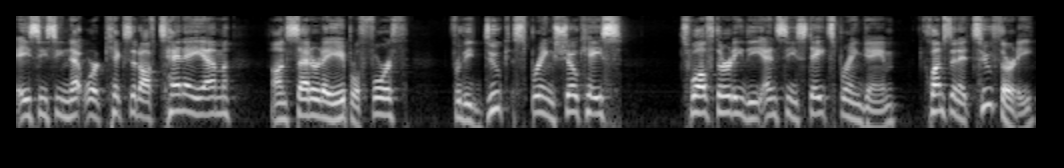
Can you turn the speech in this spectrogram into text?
ACC Network kicks it off 10 a.m. on Saturday, April 4th for the Duke Spring Showcase. 12:30 the NC State Spring game. Clemson at 2:30.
